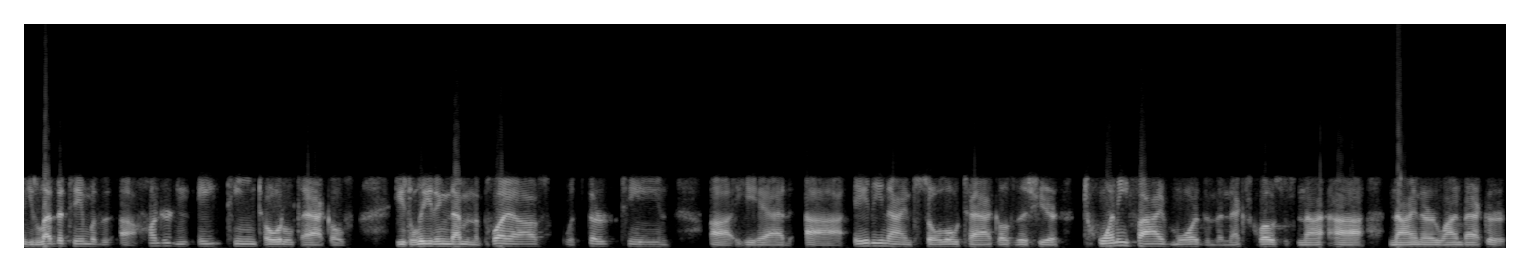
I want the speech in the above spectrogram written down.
he led the team with 118 total tackles. He's leading them in the playoffs with 13. Uh, he had uh, 89 solo tackles this year, 25 more than the next closest ni- uh, Niner linebacker,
